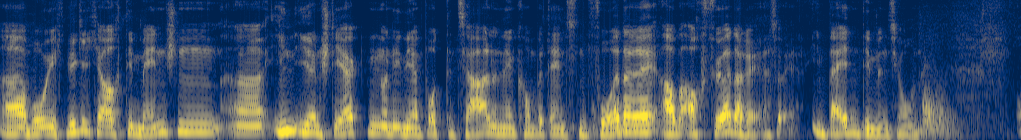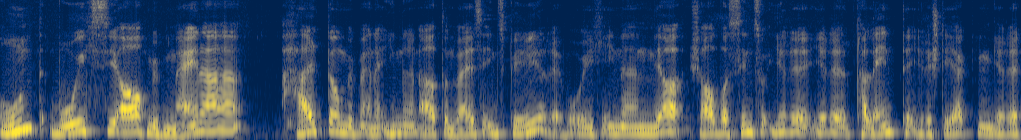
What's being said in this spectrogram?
wo ich wirklich auch die Menschen äh, in ihren Stärken und in ihrem Potenzial und ihren Kompetenzen fordere, aber auch fördere, also in beiden Dimensionen. Und wo ich sie auch mit meiner Haltung, mit meiner inneren Art und Weise inspiriere, wo ich ihnen ja, schaue, was sind so ihre, ihre Talente, ihre Stärken, ihre,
